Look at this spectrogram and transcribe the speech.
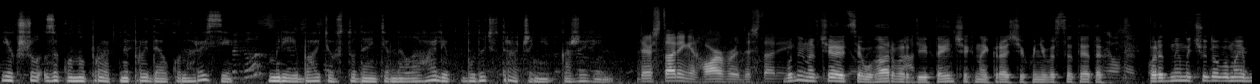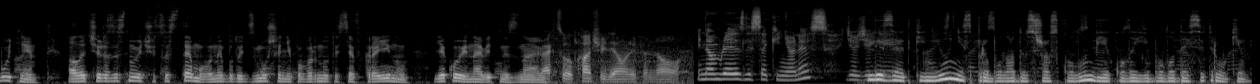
Якщо законопроект не пройде у конгресі, мрії багатьох студентів нелегалів будуть втрачені, каже він. Вони навчаються у Гарварді та інших найкращих університетах. Перед ними чудове майбутнє, але через існуючу систему вони будуть змушені повернутися в країну, якої навіть не знають. Лізет a Кіньйоніс прибула до США з Колумбії, коли їй було 10 років.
